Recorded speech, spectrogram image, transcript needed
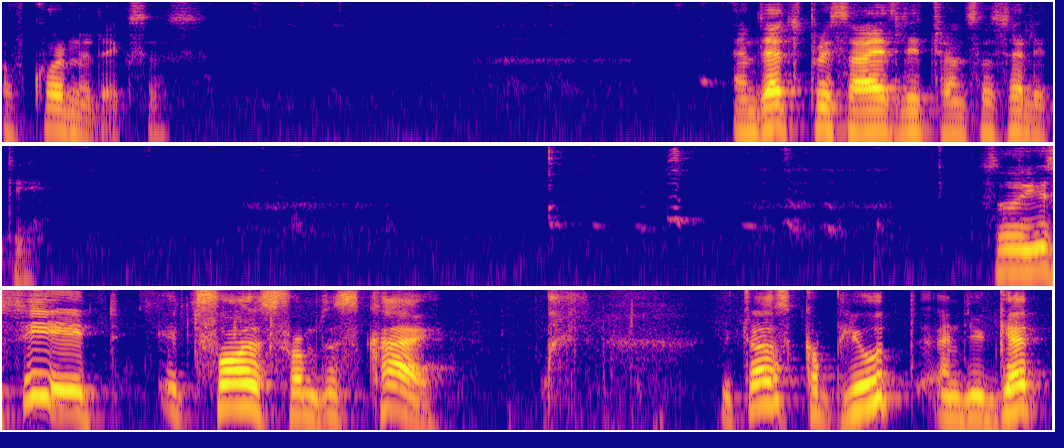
of coordinate axes. And that's precisely transversality. So you see, it, it falls from the sky. You just compute and you get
